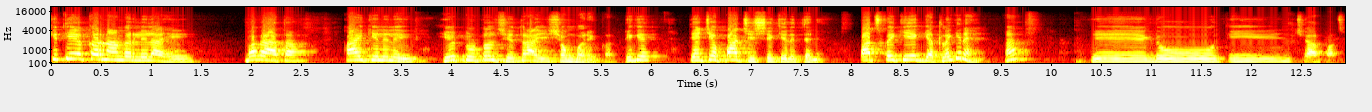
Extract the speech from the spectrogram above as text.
किती एकर नांगरलेलं आहे? बघा आता काय केलेलं आहे? हे टोटल क्षेत्र आहे शंभर एकर. ठीक आहे? त्याचे पाच हिस्से केले त्याने. पाच पैकी एक घेतला की नाही? हा? एक दोन तीन चार पाच.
